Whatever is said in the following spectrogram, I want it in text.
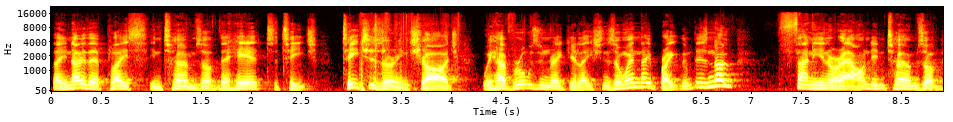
They know their place in terms of they're here to teach. Teachers are in charge. We have rules and regulations, and when they break them, there's no fanning around in terms of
